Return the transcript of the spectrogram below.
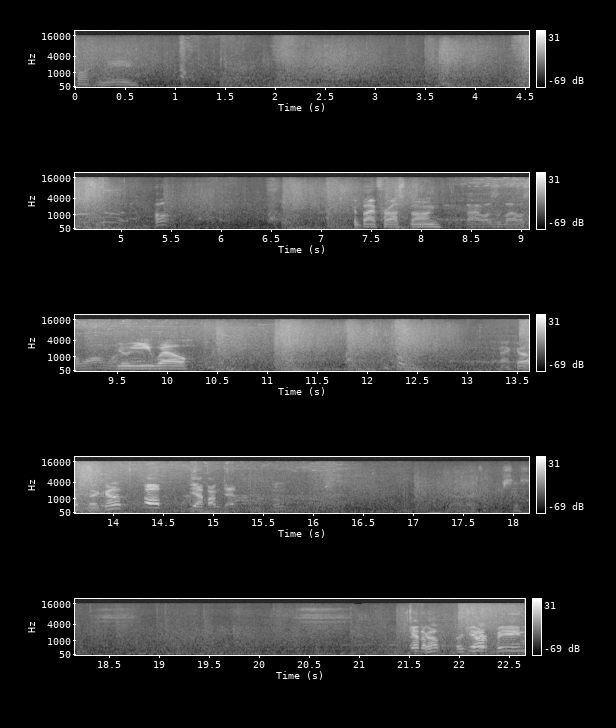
fuck me. Oh, Goodbye, Frostbong. that was that was a long one. Do ye well. Back up, back up. Oh, yep, I'm dead. God, that's persistent. Get him. up, back Get her. Bean.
